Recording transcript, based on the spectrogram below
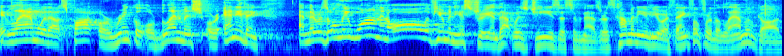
a lamb without spot or wrinkle or blemish or anything. And there was only one in all of human history, and that was Jesus of Nazareth. How many of you are thankful for the Lamb of God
